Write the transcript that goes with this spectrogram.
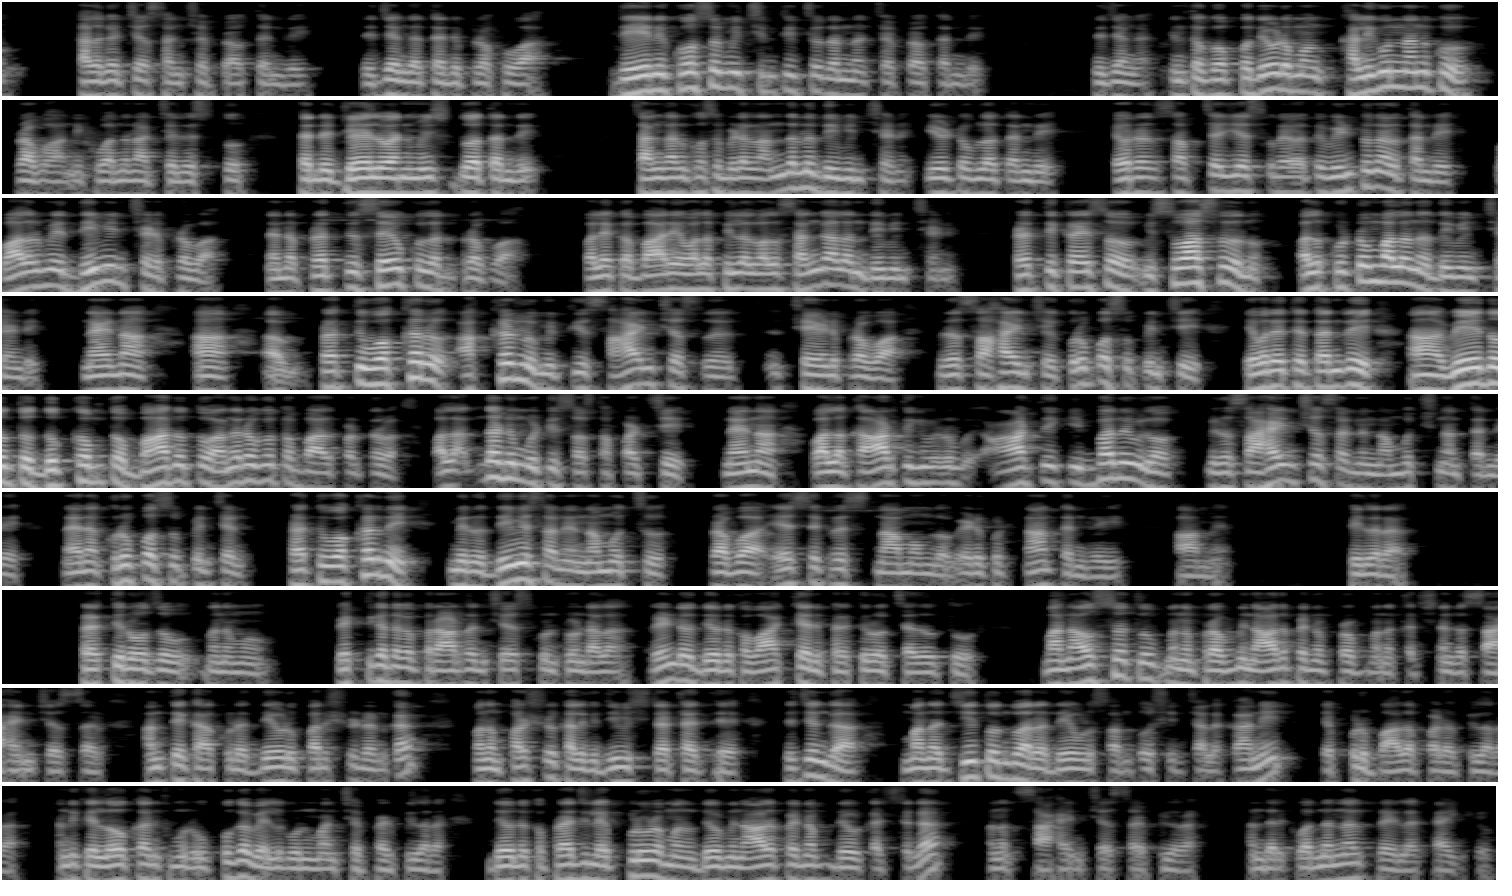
కలగచ్చేస్తాను చెప్పావు తండ్రి. నిజంగా తండ్రి ప్రభువ దేనికోసం మీరు చింతించదన్న చెప్పావు తండ్రి. నిజంగా ఇంత గొప్ప దేవుడు మనం కలిగి ఉన్నందుకు ప్రభా నీకు వందనాలు చెల్లిస్తూ తండ్రి జైలు అని మిస్దో తండ్రి. సంఘాని కోసం బిడ్డలను అందరినీ దీవించండి. యూట్యూబ్లో తండ్రి ఎవరైనా సబ్స్క్రైబ్ చేసుకునేవైతే వింటున్నారు వింటున్నారో తండ్రి వాళ్ళని మీరు దీవించండి ప్రభా. నన్ను ప్రతి సేవకులను ప్రభా వాళ్ళ యొక్క భార్య వాళ్ళ పిల్లలు వాళ్ళ సంఘాలను దీవించండి. ప్రతి క్రైస్తవ విశ్వాసులను వాళ్ళ కుటుంబాలను దీవించండి. నాయన ప్రతి ఒక్కరు అక్కర్లు మీరు సహాయం చేస్తు చేయండి ప్రభా. మీరు సహాయం చే కృప చూపించి ఎవరైతే తండ్రి వేదంతో, దుఃఖంతో, బాధతో, అనారోగ్యంతో బాధపడతారో వాళ్ళందరిని ముట్టి స్వస్థపరిచి నాయన వాళ్ళకి ఆర్థిక ఆర్థిక ఇబ్బందిలో మీరు సహాయం చేస్తారని నేను తండ్రి. నాయనా కృప చూపించండి. ప్రతి ఒక్కరిని మీరు దీవిస్తారని నమ్మొచ్చు. ప్రభా యేసుక్రీస్తు నామంలో వేడుకుంటున్నాను తండ్రి. ఆమె పిల్లరా ప్రతిరోజు మనము వ్యక్తిగతంగా ప్రార్థన చేసుకుంటూ ఉండాలా. రెండో దేవుని యొక్క వాక్యాన్ని ప్రతిరోజు చదువుతూ మన అవసరతలు మనం ప్రభు మీద ఆధారపడిన ప్రభు మనకు ఖచ్చితంగా సహాయం చేస్తాడు. అంతేకాకుండా దేవుడు పరిశుద్ధుడు గనుక మనం పరిశుద్ధత కలిగి జీవించినట్లయితే నిజంగా మన జీవితం ద్వారా దేవుడు సంతోషించాలి కానీ ఎప్పుడు బాధపడ పిల్లరా. అందుకే లోకానికి మీరు ఉప్పుగా వెలుగుండమని చెప్పాడు పిల్లరా. దేవుని యొక్క ప్రజలు ఎప్పుడు కూడా మనం దేవుడి మీద ఆధారపడినప్పుడు దేవుడు ఖచ్చితంగా మనకు సహాయం చేస్తాడు పిల్లరా. అందరికి వందనాలు. Prerana thank you.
